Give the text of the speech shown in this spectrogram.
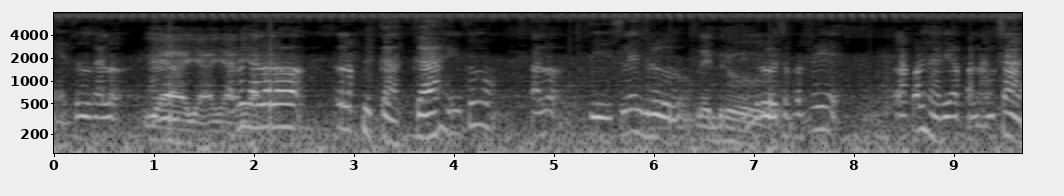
Itu kalau Ya, ya, ya. Tapi ya. kalau lo- lebih gagah itu kalau di selendro Selendro. Selendro seperti lakon dari apa nangsang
